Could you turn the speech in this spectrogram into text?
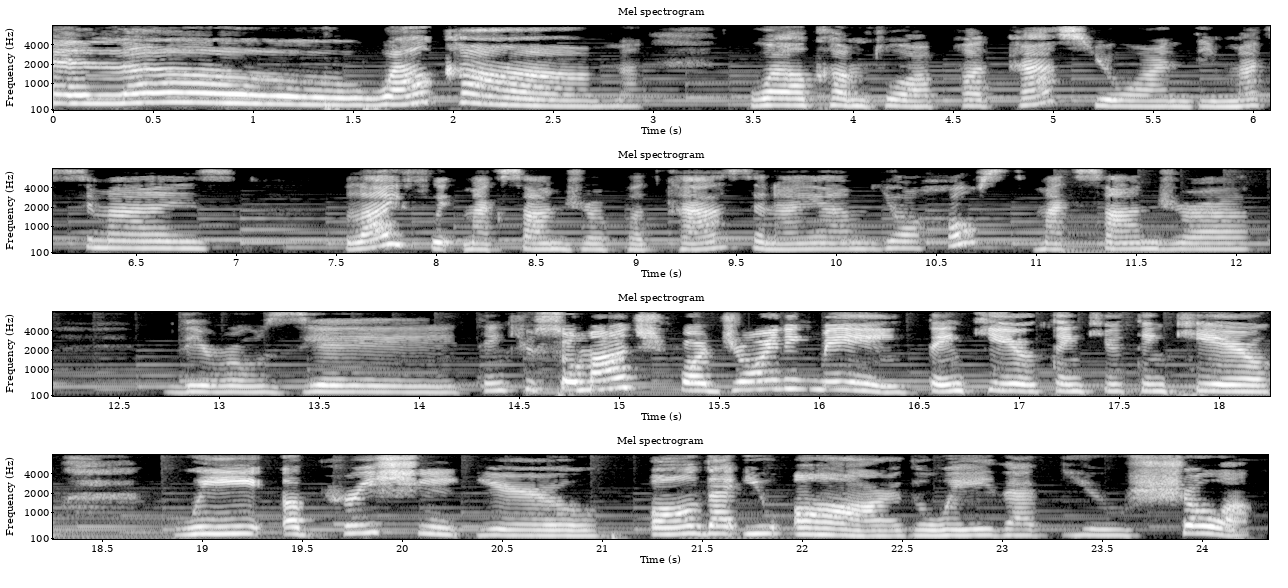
Hello, welcome. Welcome to our podcast. You are on the Maximize Life with Maxandra podcast, and I am your host, Maxandra Desrosiers. Thank you so much for joining me. Thank you, thank you, thank you. We appreciate you, all that you are, the way that you show up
